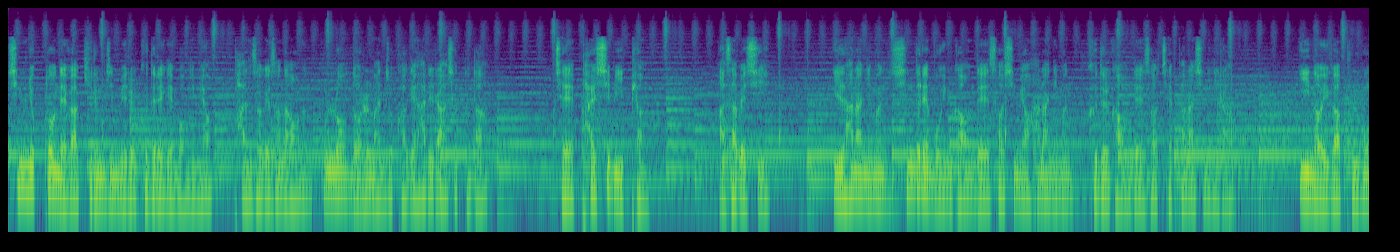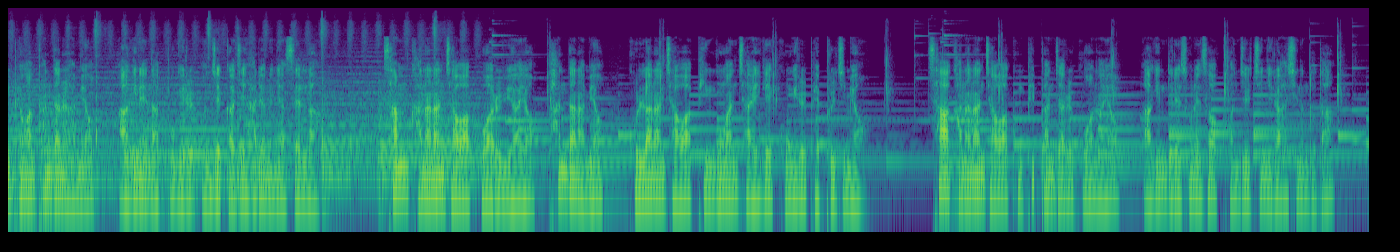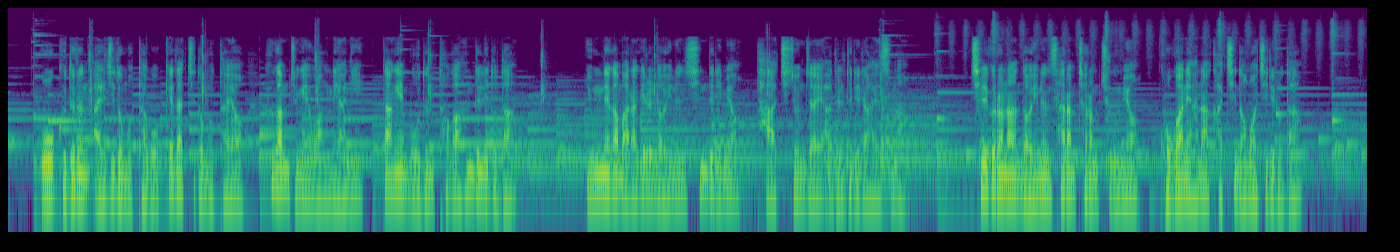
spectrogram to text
16도 내가 기름진 밀을 그들에게 먹이며 반석에서 나오는 꿀로 너를 만족하게 하리라 하셨도다. 제 82편 아사베시 1 하나님은 신들의 모임 가운데에 서시며 하나님은 그들 가운데에서 재판하시느니라. 이 너희가 불공평한 판단을 하며 악인의 낫보기를 언제까지 하려느냐 셀라. 3 가난한 자와 고아를 위하여 판단하며 곤란한 자와 빈궁한 자에게 공의를 베풀지며 사 가난한 자와 궁핍한 자를 구원하여 악인들의 손에서 건질지니라 하시는도다. 오 그들은 알지도 못하고 깨닫지도 못하여 흑암 중에 왕래하니 땅의 모든 터가 흔들리도다. 육내가 말하기를 너희는 신들이며 다 지존자의 아들들이라 하였으나 칠 그러나 너희는 사람처럼 죽으며 고관에 하나 같이 넘어지리로다.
